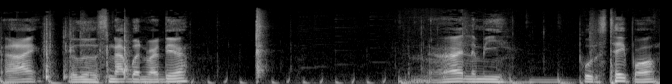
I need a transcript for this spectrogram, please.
Alright, the little snap button right there. Alright, let me pull this tape off.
